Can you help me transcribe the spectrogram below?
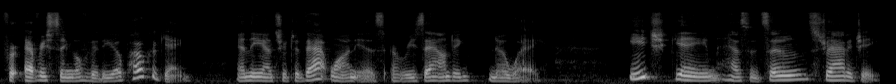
for every single video poker game? And the answer to that one is a resounding no way. Each game has its own strategy.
